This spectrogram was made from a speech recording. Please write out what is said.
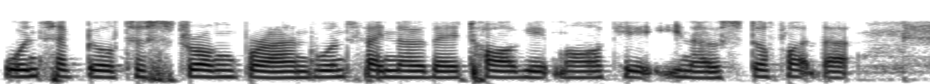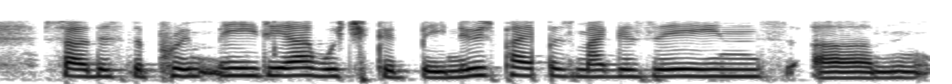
once they've built a strong brand, once they know their target market, you know, stuff like that. So there's the print media, which could be newspapers, magazines, um,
